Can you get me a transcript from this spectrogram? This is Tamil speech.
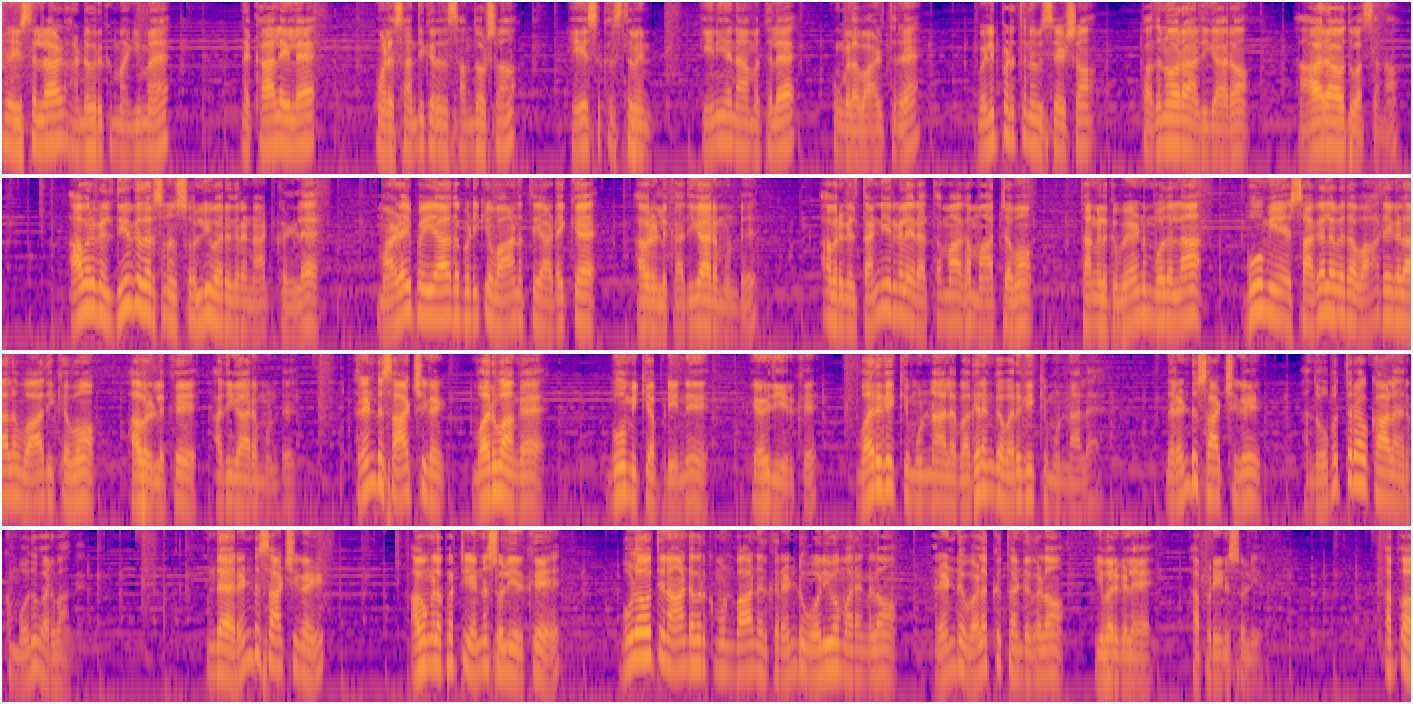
பிரைசலால் ஆண்டவருக்கு மகிமை. இந்த காலையில் உங்களை சந்திக்கிறது சந்தோஷம். இயேசு கிறிஸ்துவின் இனிய நாமத்தில் உங்களை வாழ்த்துறேன். வெளிப்படுத்தின விசேஷம் பதினோராம் அதிகாரம் ஆறாவது வசனம். அவர்கள் தீர்க்க தரிசனம் சொல்லி வருகிற நாட்களில் மழை பெய்யாதபடிக்கு வானத்தை அடைக்க அவர்களுக்கு அதிகாரம் உண்டு. அவர்கள் தண்ணீர்களை ரத்தமாக மாற்றவும் தங்களுக்கு வேணும் போதெல்லாம் பூமியை சகலவித வாதைகளாலும் வாதிக்கவும் அவர்களுக்கு அதிகாரம் உண்டு. ரெண்டு சாட்சிகள் வருவாங்க பூமிக்கு அப்படின்னு எழுதியிருக்கு. வருகைக்கு முன்னால பகிரங்க வருகைக்கு முன்னால இந்த ரெண்டு சாட்சிகள் அந்த உபத்திரவ காலம் இருக்கும்போது வருவாங்க. இந்த ரெண்டு சாட்சிகள் அவங்கள பற்றி என்ன சொல்லியிருக்கு? பூலோகத்தின் ஆண்டவருக்கு முன்பான இருக்க ரெண்டு ஒளிவ மரங்களும் ரெண்டு வழக்கு தண்டுகளும் இவர்களே அப்படின்னு சொல்லியிருக்கு. அப்போ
